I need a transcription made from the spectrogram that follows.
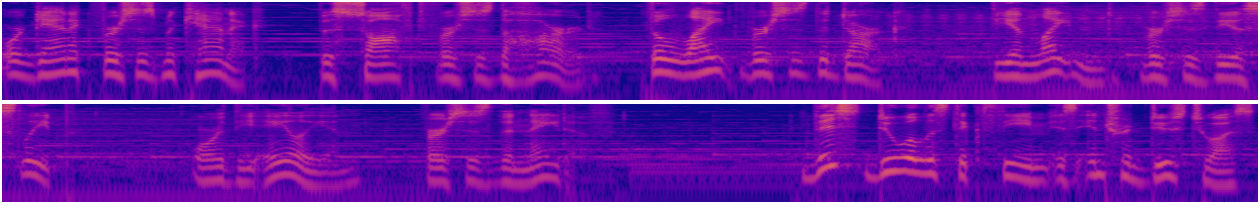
organic versus mechanic, the soft versus the hard, the light versus the dark, the enlightened versus the asleep, or the alien versus the native. This dualistic theme is introduced to us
